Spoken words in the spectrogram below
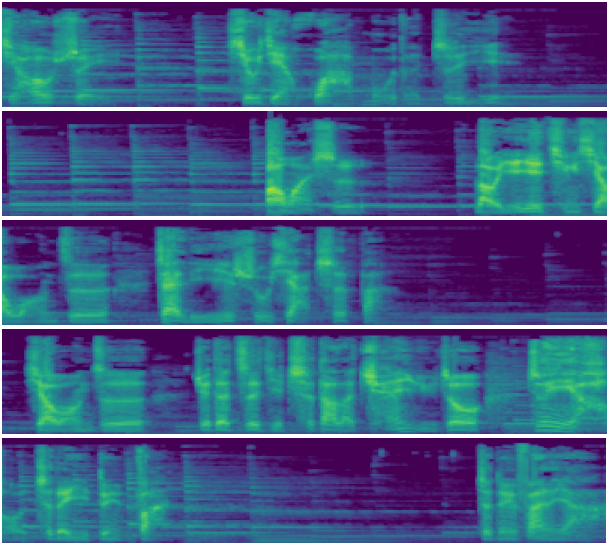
浇水、修剪花木的枝叶。傍晚时。老爷爷请小王子在梨树下吃饭。小王子觉得自己吃到了全宇宙最好吃的一顿饭。这顿饭呀，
